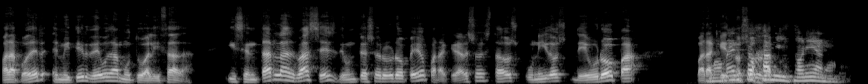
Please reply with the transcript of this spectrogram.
para poder emitir deuda mutualizada y sentar las bases de un tesoro europeo para crear esos Estados Unidos de Europa para que no solo hamiltoniano.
